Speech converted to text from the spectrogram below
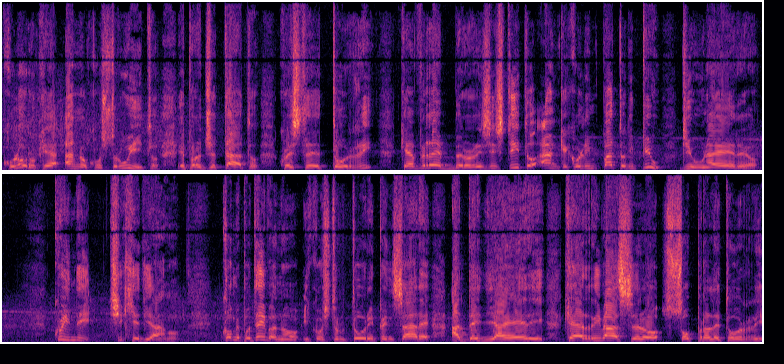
coloro che hanno costruito e progettato queste torri, che avrebbero resistito anche con l'impatto di più di un aereo. Quindi ci chiediamo, come potevano i costruttori pensare a degli aerei che arrivassero sopra le torri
